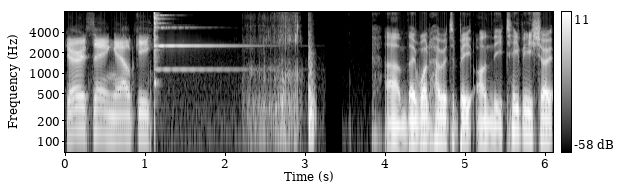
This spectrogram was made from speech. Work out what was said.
Sure thing, Alky. Um, they want Homer to be on the TV show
